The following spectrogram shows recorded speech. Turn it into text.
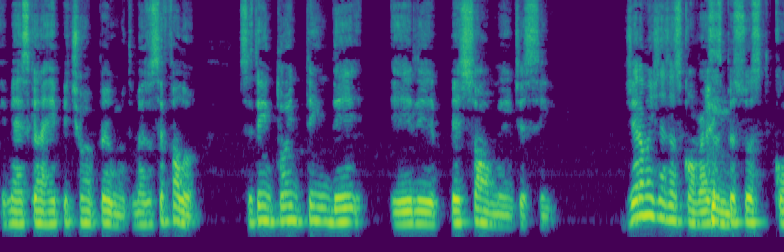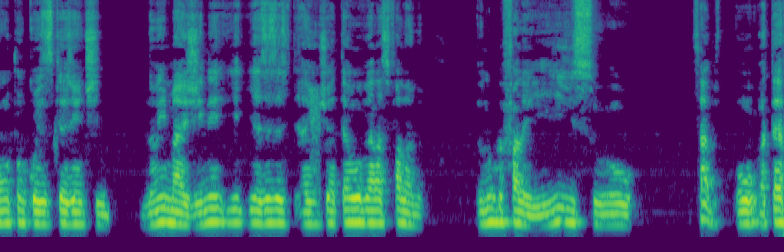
me arriscando a repetir uma pergunta, mas você falou, você tentou entender ele pessoalmente assim. Geralmente nessas conversas Sim. as pessoas contam coisas que a gente não imagina e, e às vezes a gente até ouve elas falando eu nunca falei isso, ou, sabe, ou até,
